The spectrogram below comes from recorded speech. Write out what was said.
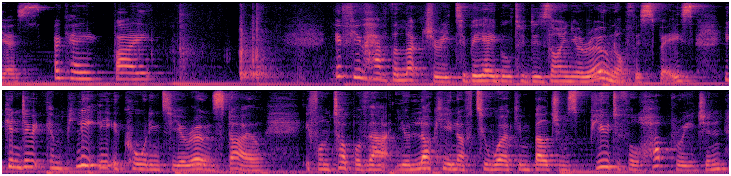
Yes. Okay, bye. If you have the luxury to be able to design your own office space, you can do it completely according to your own style. If on top of that you're lucky enough to work in Belgium's beautiful Hop region,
